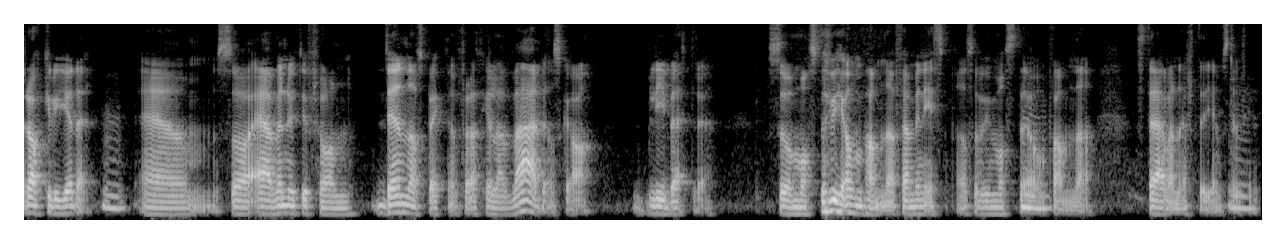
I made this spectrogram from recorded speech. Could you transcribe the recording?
rakryggade. Ehm, så även utifrån den aspekten för att hela världen ska bli bättre så måste vi omfamna feminism. Alltså vi måste omfamna strävan efter jämställdhet.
